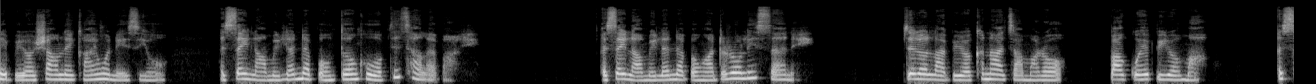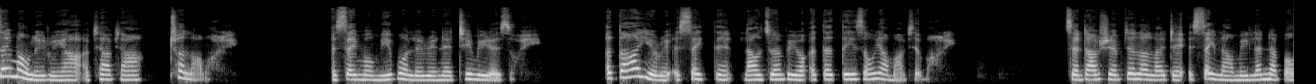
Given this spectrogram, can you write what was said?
နေပြီးတော့ရှောင်းလင်ခိုင်းဝင်နေစီကိုအစိတ်လောင်ပြီးလက်နက်ပုံသုံးခုကိုပြစ်ချလိုက်ပါတယ် အစိတ်လောင်ပြီးလက်နက်ပုံကတော်တော်လေးစမ်းနေပြစ်လွတ်လိုက်ပြီးတော့ခဏကြာမှတော့ပောက်ကွဲပြီးတော့မှအစိတ်မုံလေးတွေကအဖျားဖျားထွက်လာပါတယ်အစိတ်မုံမီးပွန်လေးတွေနဲ့ထိမိတယ်ဆိုရင်အသားအရည်တွေအစိတ်သင့်လောင်ကျွမ်းပြီးတော့အသက်သေးဆုံးရမှာဖြစ်ပါတယ်စန်တောင်ရှင်ပြစ်လွတ်လိုက်တဲ့အစိတ်လောင်ပြီးလက်နက်ပုံ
